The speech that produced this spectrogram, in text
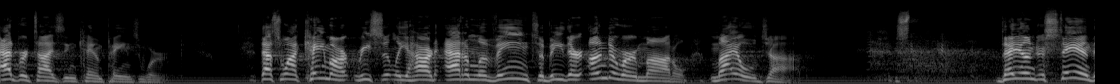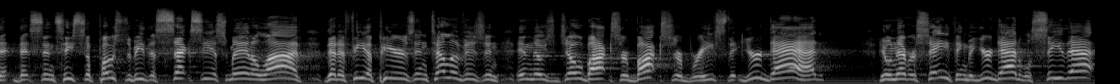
advertising campaigns work. That's why Kmart recently hired Adam Levine to be their underwear model, my old job. They understand that, that since he's supposed to be the sexiest man alive, that if he appears in television in those Joe Boxer boxer briefs, that your dad, he'll never say anything, but your dad will see that,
